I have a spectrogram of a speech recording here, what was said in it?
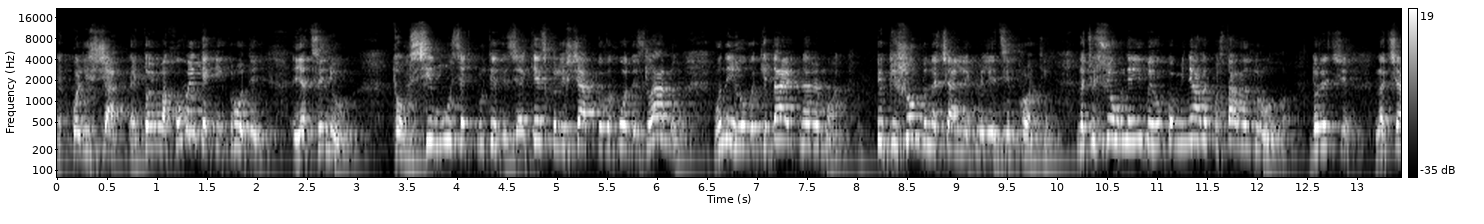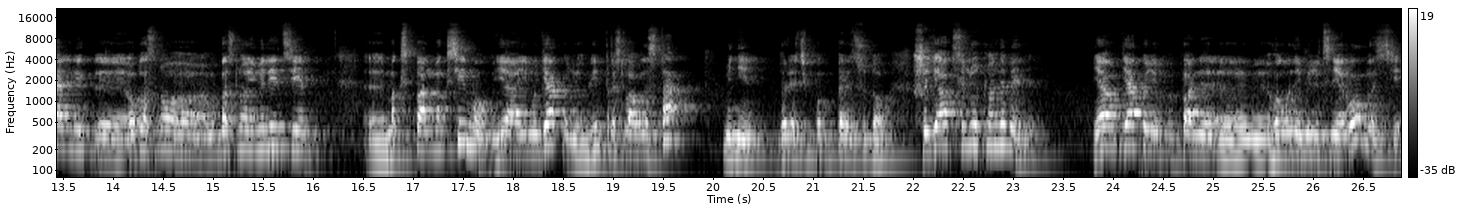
як коліщатка. І той маховик, який крутить Яценюк, то всі мусять крутитися. Якесь коліщатко виходить з ладу, вони його викидають на ремонт. Пішов би начальник міліції проти. Значить, все, вони б його поміняли, поставили другого. До речі, начальник е, обласного, обласної міліції е, пан Максимов, я йому дякую, він прислав листа мені, до речі, перед судом, що я абсолютно не винен. Я вам дякую, пане е, головний міліціонер області,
